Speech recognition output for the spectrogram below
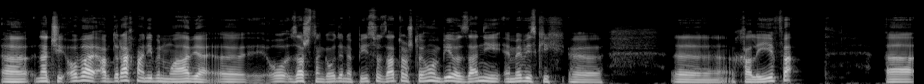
Uh, znači, ovaj Abdurrahman ibn Muavija, uh, o, zašto sam ga ovdje napisao? Zato što je on bio zadnji emevijskih uh, uh, halifa, uh,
